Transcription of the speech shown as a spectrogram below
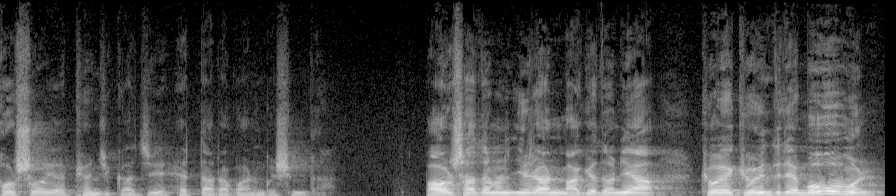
호소의 편지까지 했다라고 하는 것입니다. 바울 사도는 이러한 마게도니아 교회 교인들의 모범을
